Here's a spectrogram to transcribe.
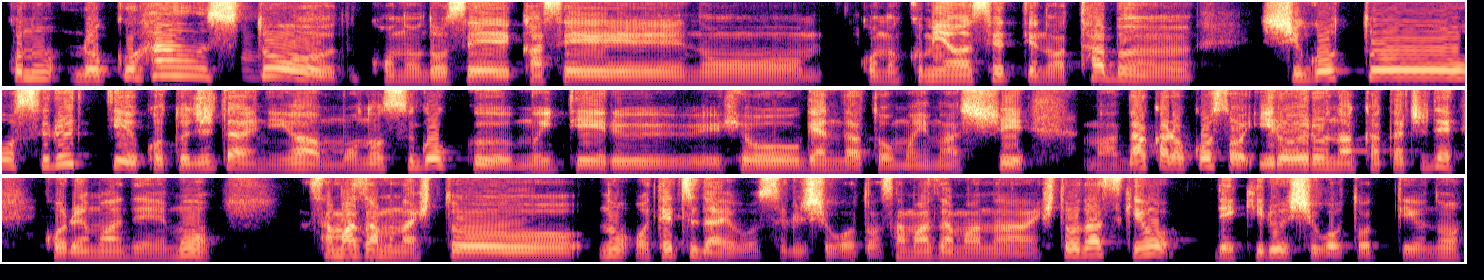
このロックハウスとこの土星火星のこの組み合わせっていうのは多分仕事をするっていうこと自体にはものすごく向いている表現だと思いますし、まあだからこそいろいろな形でこれまでも様々な人のお手伝いをする仕事、様々な人助けをできる仕事っていうのを、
